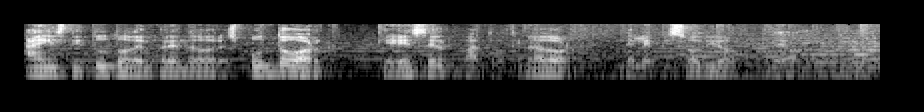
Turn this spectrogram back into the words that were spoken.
a institutodeemprendedores.org, que es el patrocinador del episodio de hoy.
